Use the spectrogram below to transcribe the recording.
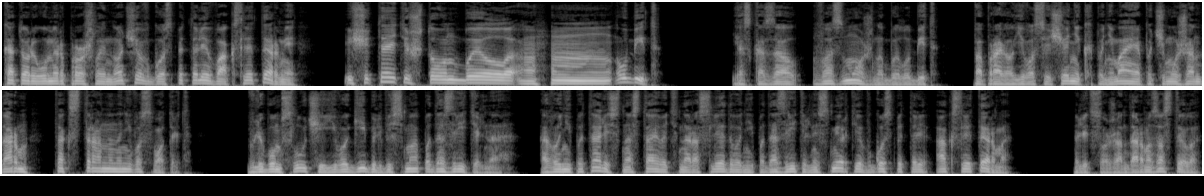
который умер прошлой ночью в госпитале в Аксле-Терме, и считаете, что он был... Э, э, убит?» Я сказал, «возможно, был убит» поправил его священник, понимая, почему жандарм так странно на него смотрит. В любом случае, его гибель весьма подозрительна. А вы не пытались настаивать на расследовании подозрительной смерти в госпитале Аксли Терма? Лицо жандарма застыло.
